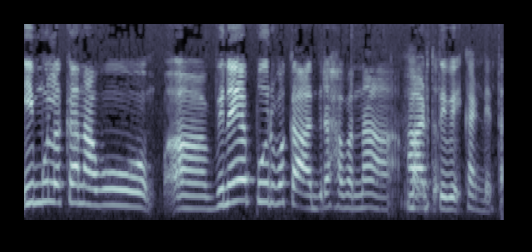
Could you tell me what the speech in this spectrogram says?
ಈ ಮೂಲಕ ನಾವು ವಿನಯಪೂರ್ವಕ ಆಗ್ರಹವನ್ನ ಮಾಡ್ತೀವಿ. ಖಂಡಿತ.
